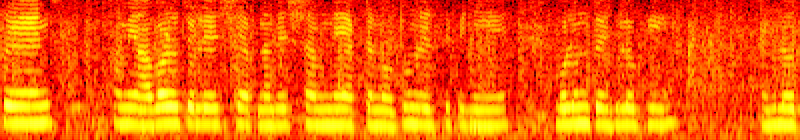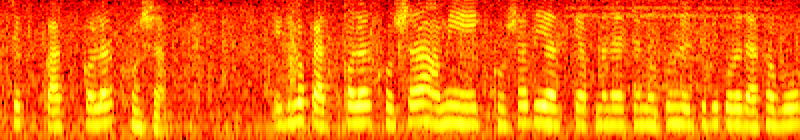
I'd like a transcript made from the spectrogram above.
ফ্রেন্ডস, আমি আবারও চলে এসেছি আপনাদের সামনে একটা নতুন রেসিপি নিয়ে। বলুন তো এগুলো কি? এগুলো হচ্ছে কাঁচকলার খোসা। এগুলো কাঁচকলার খোসা, আমি এই খোসা দিয়ে আজকে আপনাদের একটা নতুন রেসিপি করে দেখাবো।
